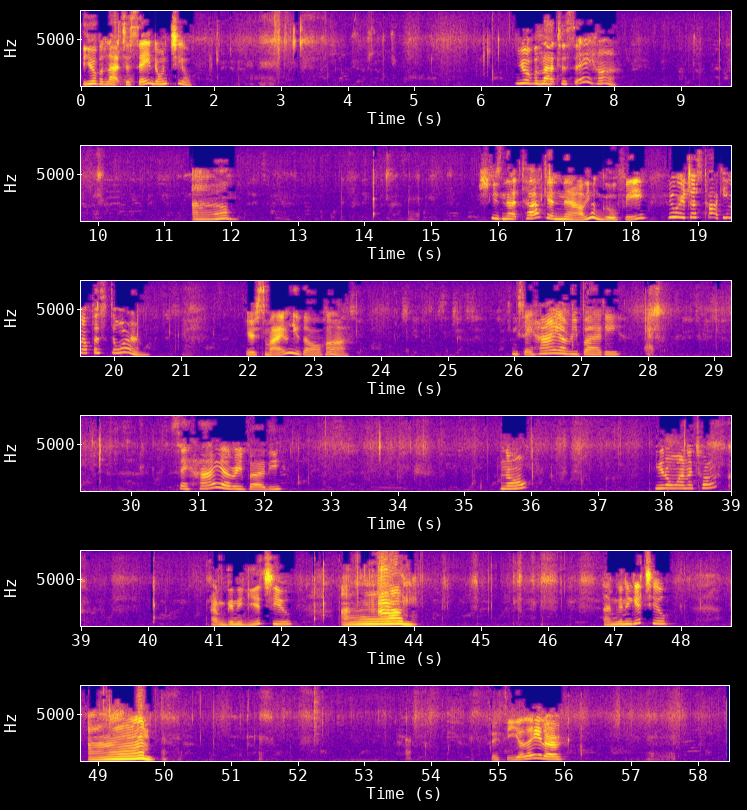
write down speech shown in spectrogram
You have a lot to say, don't you? You have a lot to say, huh? Um. She's not talking now. You goofy. You were just talking up a storm. You're smiley though, huh? Can you say hi, everybody? Say hi, everybody. No? You don't want to talk? I'm gonna get you. Um. I'm gonna get you. Um. Say see you later.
